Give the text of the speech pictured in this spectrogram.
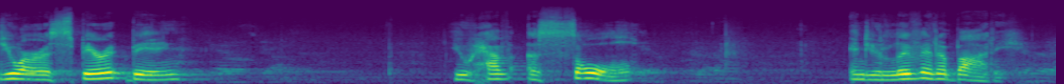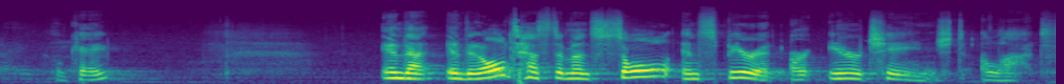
you are a spirit being, you have a soul and you live in a body. Okay? In the, in the Old Testament, soul and spirit are interchanged a lot.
